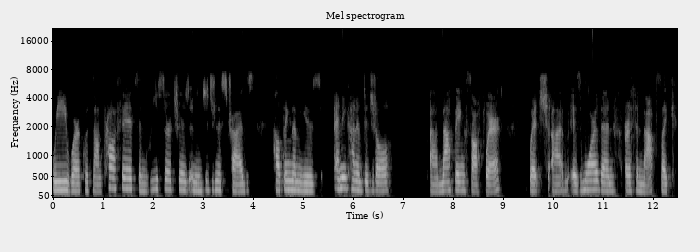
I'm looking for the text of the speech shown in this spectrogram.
we work with nonprofits and researchers and indigenous tribes, helping them use any kind of digital uh, mapping software, which um, is more than Earth and maps. Like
